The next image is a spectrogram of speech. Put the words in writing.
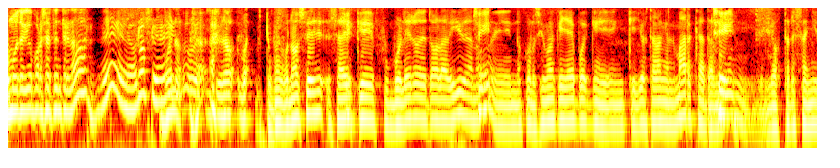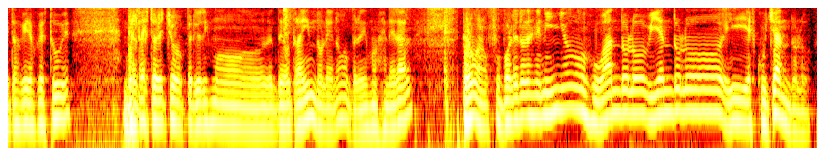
¿Cómo te dio por hacerte entrenador? ¿Eh, Onofre? Bueno, tú me conoces, sabes que futbolero de toda la vida, ¿no? Sí. Eh, nos conocimos en aquella época que, en que yo estaba en el Marca también, los tres añitos aquellos que estuve. Del resto he hecho periodismo de otra índole, ¿no? Periodismo general. Pero bueno, futbolero desde niño, jugándolo, viéndolo y escuchándolo.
